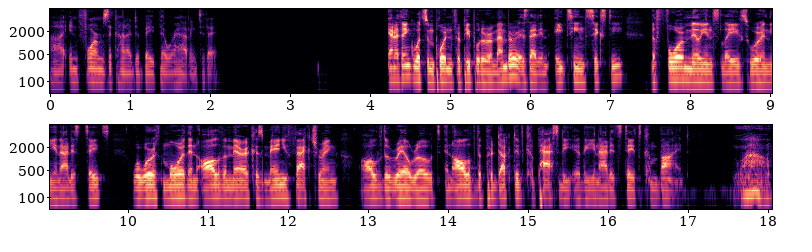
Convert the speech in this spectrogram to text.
uh, informs the kind of debate that we're having today. And I think what's important for people to remember is that in 1860, the 4 million slaves who were in the United States were worth more than all of America's manufacturing, all of the railroads, and all of the productive capacity of the United States combined. Wow.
